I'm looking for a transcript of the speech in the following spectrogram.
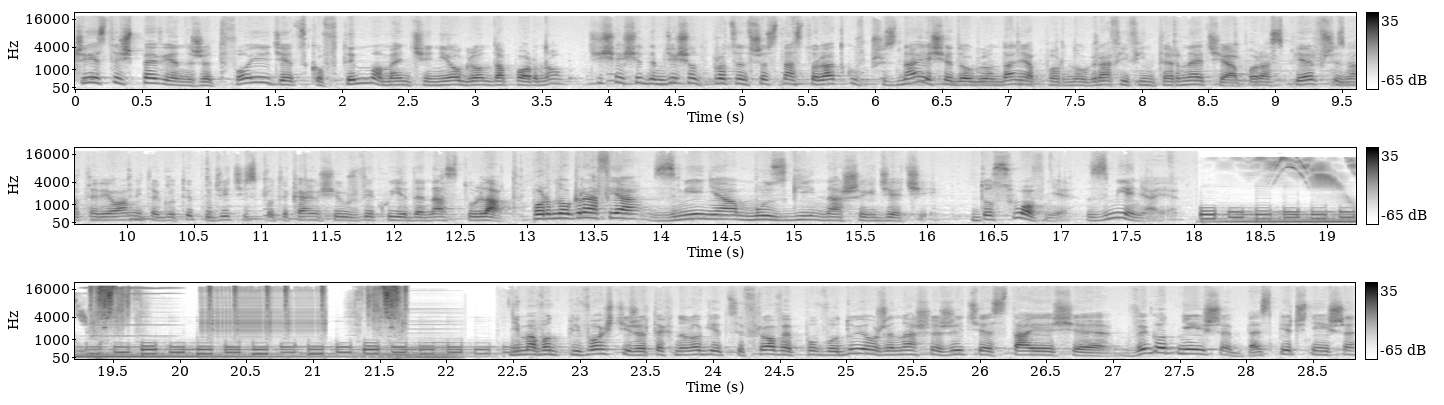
Czy jesteś pewien, że Twoje dziecko w tym momencie nie ogląda porno? Dzisiaj 70% szesnastolatków przyznaje się do oglądania pornografii w internecie, a po raz pierwszy z materiałami tego typu dzieci spotykają się już w wieku 11 lat. Pornografia zmienia mózgi naszych dzieci. Dosłownie zmienia je. Nie ma wątpliwości, że technologie cyfrowe powodują, że nasze życie staje się wygodniejsze, bezpieczniejsze,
